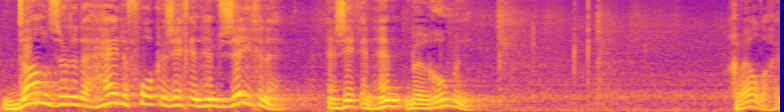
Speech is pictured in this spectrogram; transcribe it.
Dan zullen de heidevolken zich in hem zegenen en zich in hem beroemen. Geweldig, hè?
